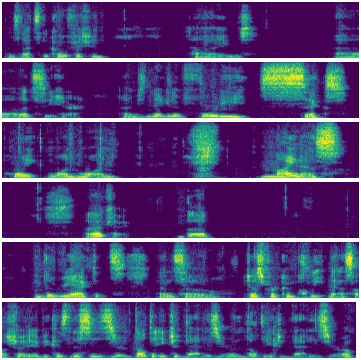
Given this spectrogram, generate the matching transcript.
because that's the coefficient, times, uh, let's see here, times negative 46.11 minus, okay, the the reactants. And so just for completeness, I'll show you because this is zero. Delta H of that is zero. The delta H of that is zero.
